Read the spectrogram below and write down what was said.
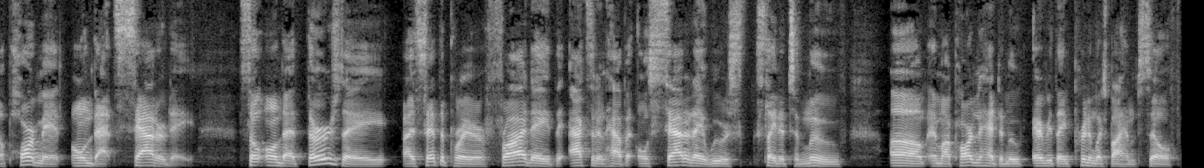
apartment on that Saturday. So on that Thursday, I said the prayer. Friday, the accident happened. On Saturday, we were slated to move. Um, and my partner had to move everything pretty much by himself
